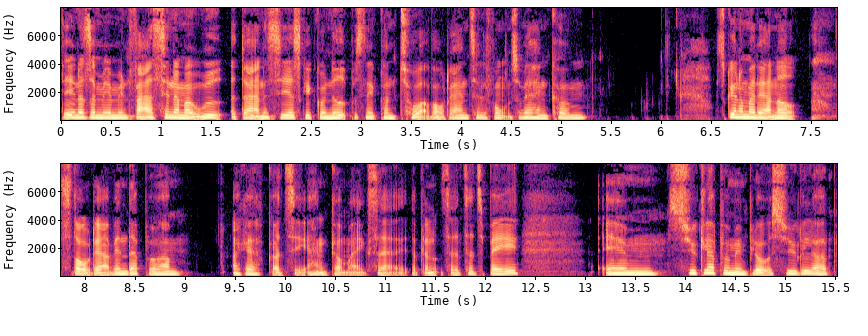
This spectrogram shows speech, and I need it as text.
det ender så med, at min far sender mig ud af døren og siger, at jeg skal gå ned på sådan et kontor, hvor der er en telefon, så vil han komme. Skynder mig derned, står der og venter på ham, og kan godt se, at han kommer ikke, så jeg bliver nødt til at tage tilbage. Øhm, cykler på min blå cykel op,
